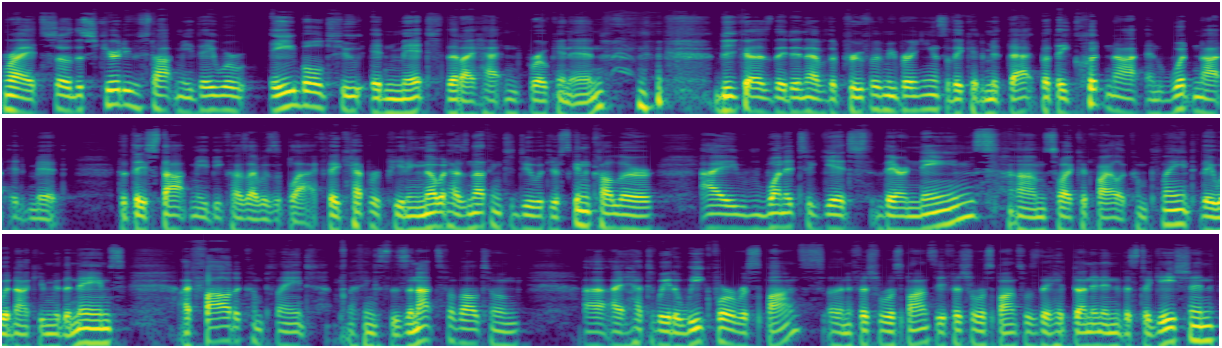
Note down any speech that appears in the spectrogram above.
Right. So the security who stopped me, they were able to admit that I hadn't broken in because they didn't have the proof of me breaking in, so they could admit that, but they could not and would not admit that they stopped me because I was black. They kept repeating, no, it has nothing to do with your skin color. I wanted to get their names um, so I could file a complaint. They would not give me the names. I filed a complaint. I think it's the Senatsverwaltung. Uh, I had to wait a week for a response, an official response. The official response was they had done an investigation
